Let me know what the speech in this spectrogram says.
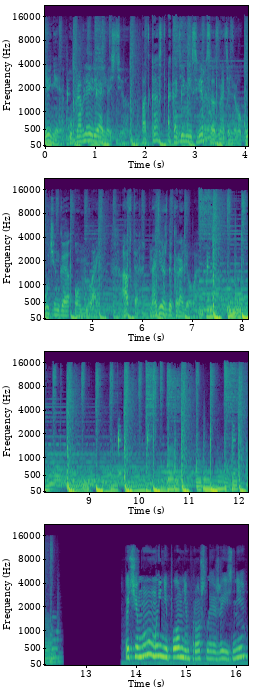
мышления «Управляй реальностью» – подкаст Академии сверхсознательного коучинга онлайн. Автор – Надежда Королева. Почему мы не помним прошлые жизни?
